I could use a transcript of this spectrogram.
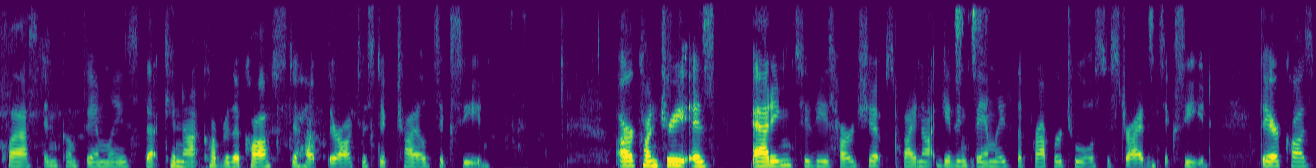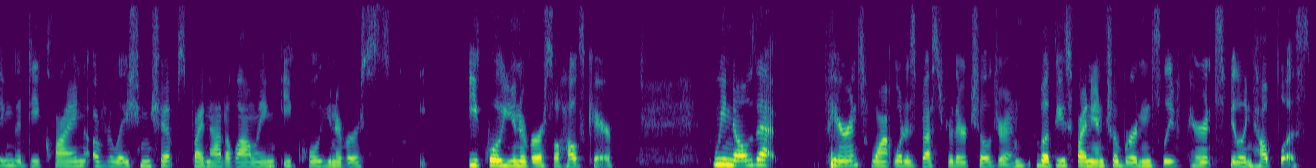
class income families that cannot cover the costs to help their autistic child succeed. Our country is adding to these hardships by not giving families the proper tools to strive and succeed. They are causing the decline of relationships by not allowing equal universe equal universal health care. We know that parents want what is best for their children, but these financial burdens leave parents feeling helpless.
